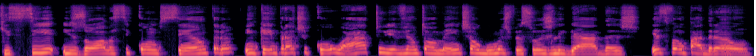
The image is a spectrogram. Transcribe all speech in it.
que se isola, se concentra em quem praticou o ato e, eventualmente, algumas pessoas ligadas. Esse foi um padrão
